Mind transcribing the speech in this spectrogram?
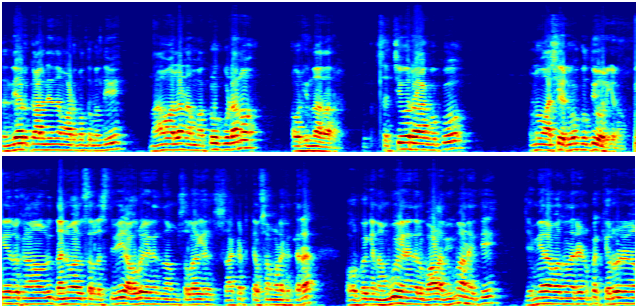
ತಂದೆಯವ್ರ ಕಾಲದಿಂದ ಮಾಡ್ಕೊತ ಬಂದೀವಿ. ನಾವೆಲ್ಲ ನಮ್ಮ ಮಕ್ಕಳು ಕೂಡ ಅವ್ರ ಹಿಂದೆ ಸಚಿವರಾಗಬೇಕು ಅನ್ನೋ ಆಸೆ ಇಟ್ಕೊಂಡು ಕುಂತೀವಿ ಅವ್ರಿಗೆ ನಾವು. ಖಾನ್ ಅವ್ರಿಗೆ ಧನ್ಯವಾದ ಸಲ್ಲಿಸ್ತೀವಿ. ಅವರು ಏನಿದೆ ನಮ್ಮ ಸಲುವಾಗಿ ಸಾಕಷ್ಟು ಕೆಲಸ ಮಾಡಕತ್ತಾರ ಅವ್ರ ಬಗ್ಗೆ ನಮಗೂ ಏನಿದೆ ಭಾಳ ಅಭಿಮಾನ ಐತಿ. ಜಮೀರಾಬಾದ್ ಅಂದ್ರೆ ಏನಪ್ಪ ಕೆರೂರಿನ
